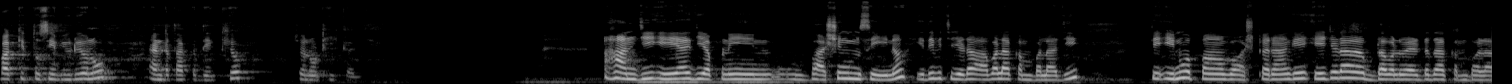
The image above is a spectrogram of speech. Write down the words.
ਬਾਕੀ ਤੁਸੀਂ ਵੀਡੀਓ ਨੂੰ ਐਂਡ ਤੱਕ ਦੇਖਿਓ, ਚਲੋ ਠੀਕ ਹੈ ਜੀ। ਹਾਂਜੀ, ਇਹ ਹੈ ਜੀ ਆਪਣੀ ਵਾਸ਼ਿੰਗ ਮਸ਼ੀਨ। ਇਹਦੇ ਵਿੱਚ ਜਿਹੜਾ ਆਹ ਵਾਲਾ ਕੰਬਲ ਆ ਜੀ, ਤੇ ਇਹਨੂੰ ਆਪਾਂ ਵਾਸ਼ ਕਰਾਂਗੇ। ਇਹ ਜਿਹੜਾ ਡਬਲ ਬੈੱਡ ਦਾ ਕੰਬਲ ਆ,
